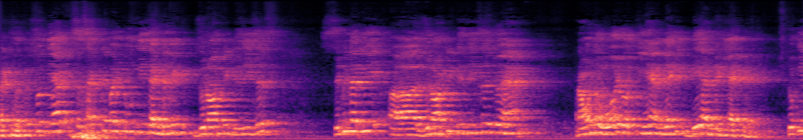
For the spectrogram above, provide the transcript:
रखे होते हैं। So they are susceptible to these endemic zoonotic diseases similarly zoonotic diseases जो हैं अराउंड द वर्ल्ड होती हैं, लेकिन दे आर निग्लेक्टेड क्योंकि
